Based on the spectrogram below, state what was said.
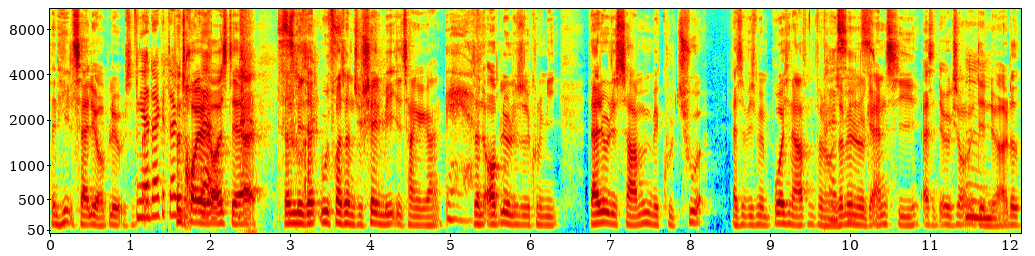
den helt særlige oplevelse. Ja, der, der, sådan tror jeg ja. det også, det er sådan lidt sådan, ud fra sådan en social medietankegang, ja, ja. sådan en oplevelsesøkonomi. Der er det jo det samme med kultur. Altså hvis man bruger sin aften for noget, så vil man jo gerne sige, altså det er jo ikke sådan, mm. at det er mm. nørdet,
